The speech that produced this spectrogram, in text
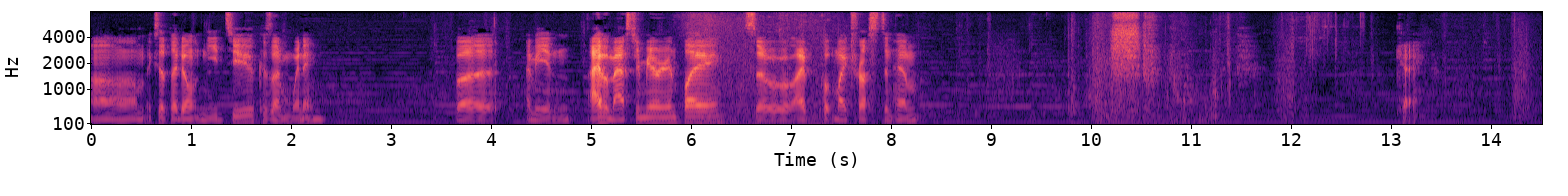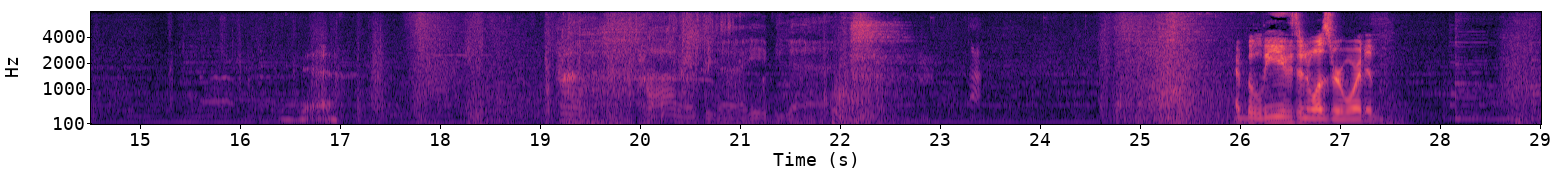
Um, except I don't need to because I'm winning. But I mean, I have a Master Mirror in play, so I put my trust in him. I believed and was rewarded.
